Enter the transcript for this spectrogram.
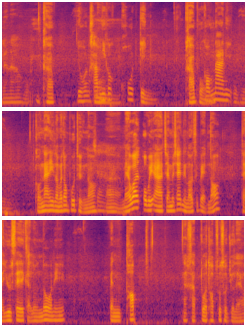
แล้วนะครับผมครับ โยฮันครับอืมนี่ก็โคตรเก่ง ครับผมกองหน้านี่โอ้โหของหน้านี้เราไม่ต้องพูดถึงเนาะใช่อ่าแม้ว่า OVR จะไม่ใช่111เนาะแต่ยูเซกับโรนโดนี่เป็นท็อปนะครับ ตัวท็อปสุดๆอยู่แล้ว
